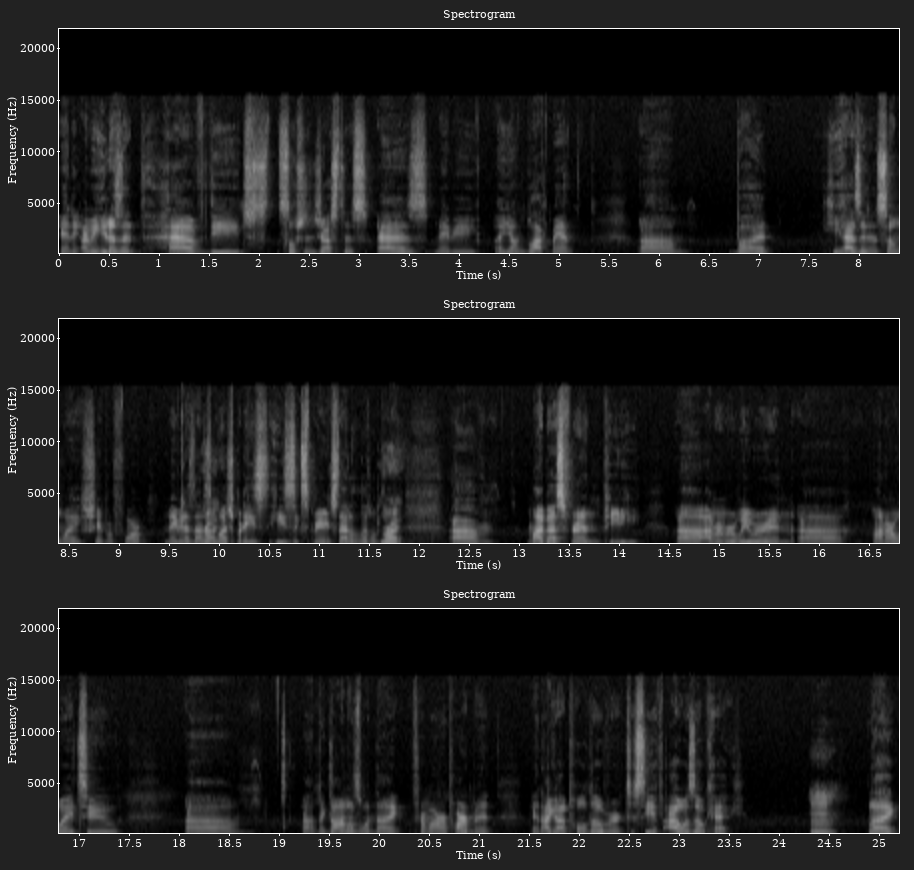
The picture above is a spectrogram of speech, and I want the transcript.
And I mean, he doesn't have the social injustice as maybe a young black man, um, but he has it in some way, shape, or form. Maybe that's not Right. as much, but he's he's experienced that a little bit Right. um, my best friend Petey. Uh, I remember we were in uh, on our way to um, uh, McDonald's one night from our apartment, and I got pulled over to see if I was okay. Mm. Like,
